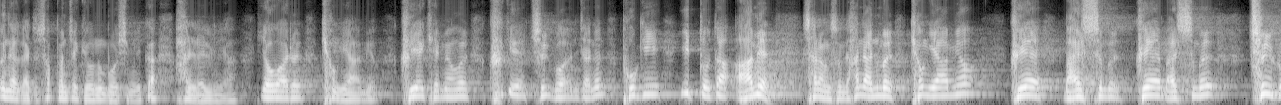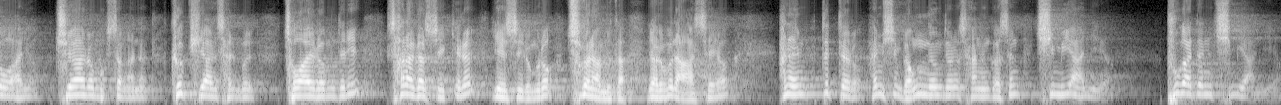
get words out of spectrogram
은혜가죠. 첫 번째 교훈은 무엇입니까? 할렐루야. 여호와를 경외하며 그의 계명을 크게 즐거워한 자는 복이 있도다. 아멘. 성도 하나님을 경외하며 그의 말씀을 그의 말씀을 즐거워하여 주야로 묵상하는 그 귀한 삶을 저와 여러분들이 살아갈 수 있기를 예수 이름으로 축원합니다. 여러분 아세요? 하나님 뜻대로 하나님 명령대로 사는 것은 짐이 아니에요. 부가된 짐이 아니에요.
